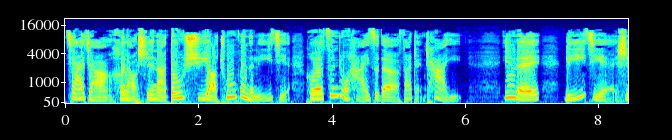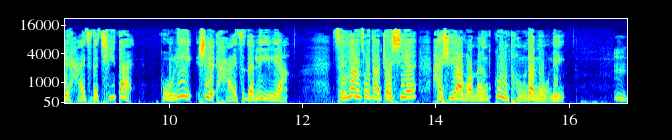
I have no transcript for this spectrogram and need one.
家长和老师呢，都需要充分的理解和尊重孩子的发展差异，因为理解是孩子的期待，鼓励是孩子的力量。怎样做到这些，还需要我们共同的努力。嗯，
